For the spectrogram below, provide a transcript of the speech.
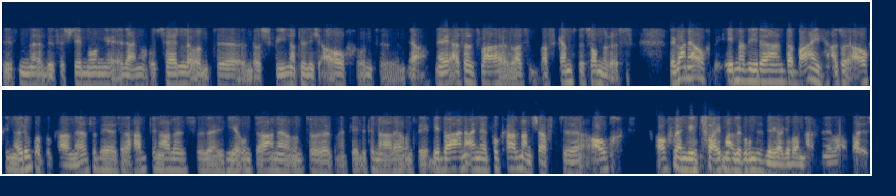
diesen, äh, diese Stimmung in einem Hotel und äh, das Spiel natürlich auch. Und äh, ja, nee, also es war was, was ganz Besonderes. Wir waren ja auch immer wieder dabei, also auch im Europapokal. Ne? Also der, der Halbfinale äh, hier und da ne? und äh, Viertelfinale. Und wir, wir waren eine Pokalmannschaft, äh, auch auch wenn wir zweimal Bundesliga gewonnen hatten, ne, war es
